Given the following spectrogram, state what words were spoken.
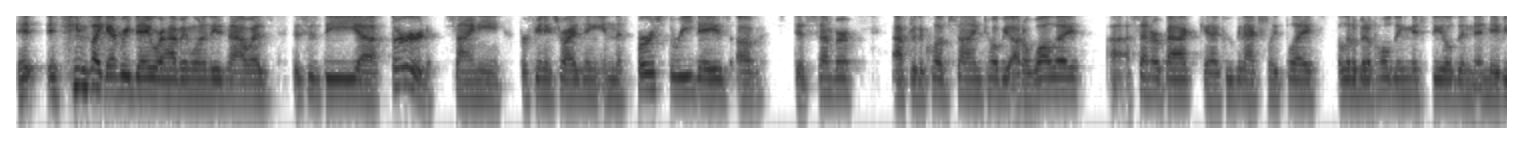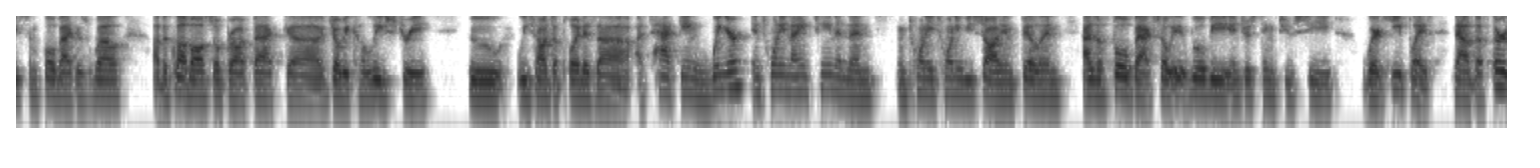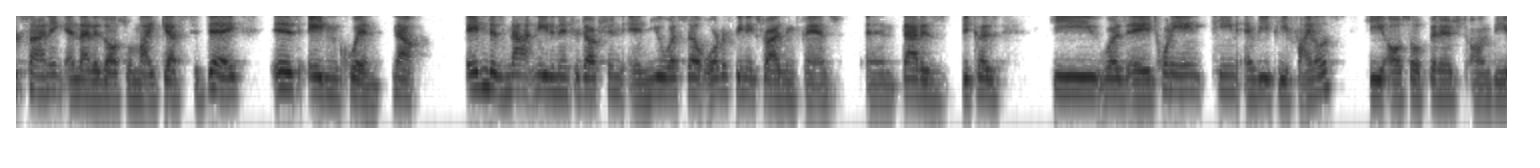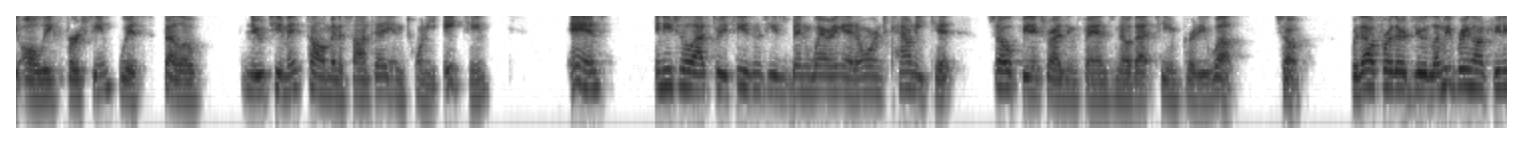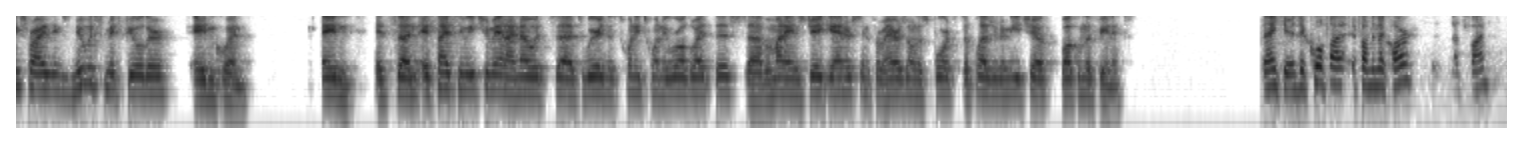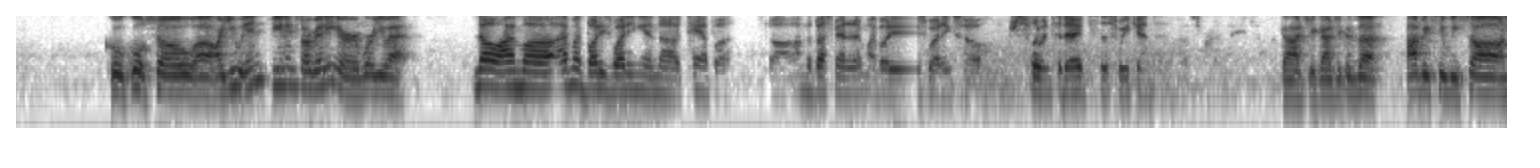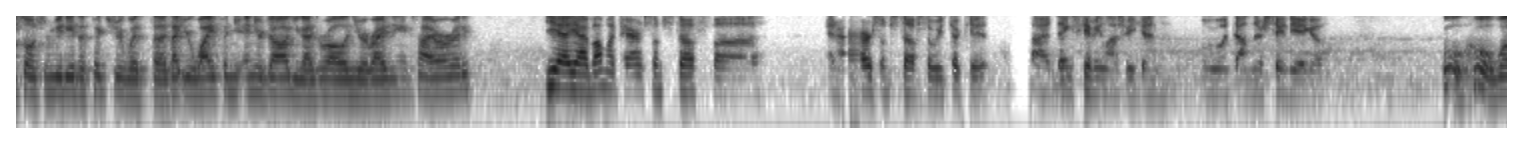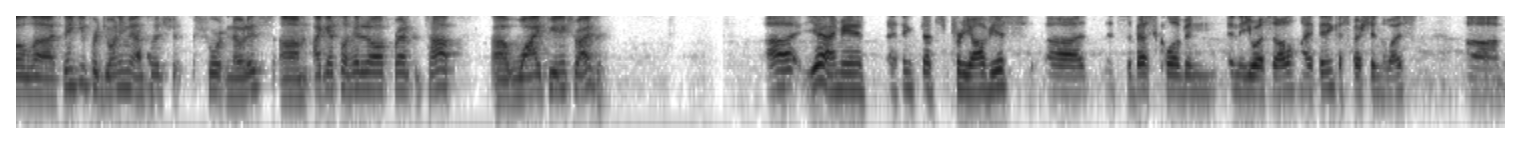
It, it seems like every day we're having one of these now, as this is the uh, third signee for Phoenix Rising in the first three days of December after the club signed Tobi Adewole, a center back uh, who can actually play a little bit of holding midfield and, and maybe some fullback as well. Uh, the club also brought back uh, Joey Calistri, who we saw deployed as a attacking winger in 2019, and then in 2020 we saw him fill in as a fullback. So it will be interesting to see where he plays. Now the third signing, and that is also my guest today, is Aodhan Quinn. Now aiden does not need an introduction in USL or to Phoenix Rising fans, and that is because he was a 2018 MVP finalist. He also finished on the All League first team with fellow new teammate Solomon Asante in 2018. And in each of the last three seasons, he's been wearing an Orange County kit, so Phoenix Rising fans know that team pretty well. So, without further ado, let me bring on Phoenix Rising's newest midfielder, Aodhan Quinn. Aodhan, it's uh, it's nice to meet you, man. I know it's uh, it's weird in this 2020 world like this, uh, but my name is Jake Anderson from Arizona Sports. It's a pleasure to meet you. Welcome to Phoenix. Thank you. Is it cool if I if I'm in the car? That's fine. Cool, cool. So, uh, are you in Phoenix already, or where are you at? No, I'm. Uh, I have my buddy's wedding in uh, Tampa. So I'm the best man at my buddy's wedding, so just flew in today. It's this weekend. Gotcha, gotcha. Because uh, obviously we saw on social media the picture with uh, is that your wife and your, and your dog? You guys were all in your rising attire already. Yeah, yeah. I bought my parents some stuff uh, and her some stuff, so we took it uh, Thanksgiving last weekend when we went down there, San Diego. Cool, cool. Well, uh, thank you for joining me on such short notice. Um, I guess I'll hit it off right at the top. Uh, why Phoenix Rising? Uh, yeah, I mean, I think that's pretty obvious. Uh, it's the best club in, in the USL, I think, especially in the West. Um,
